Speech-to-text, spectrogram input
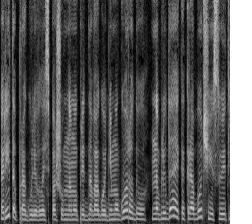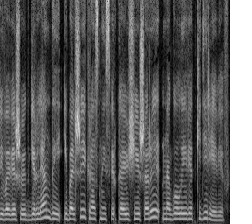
Рита прогуливалась по шумному предновогоднему городу, наблюдая, как рабочие суетливо вешают гирлянды и большие красные сверкающие шары на голые ветки деревьев.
